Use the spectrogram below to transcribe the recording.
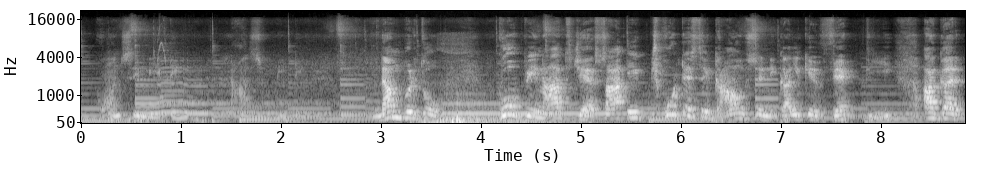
कौन सी मीटिंग लास्ट मीटिंग नंबर दो गोपीनाथ जैसा एक छोटे से गाँव से निकल के व्यक्ति अगर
